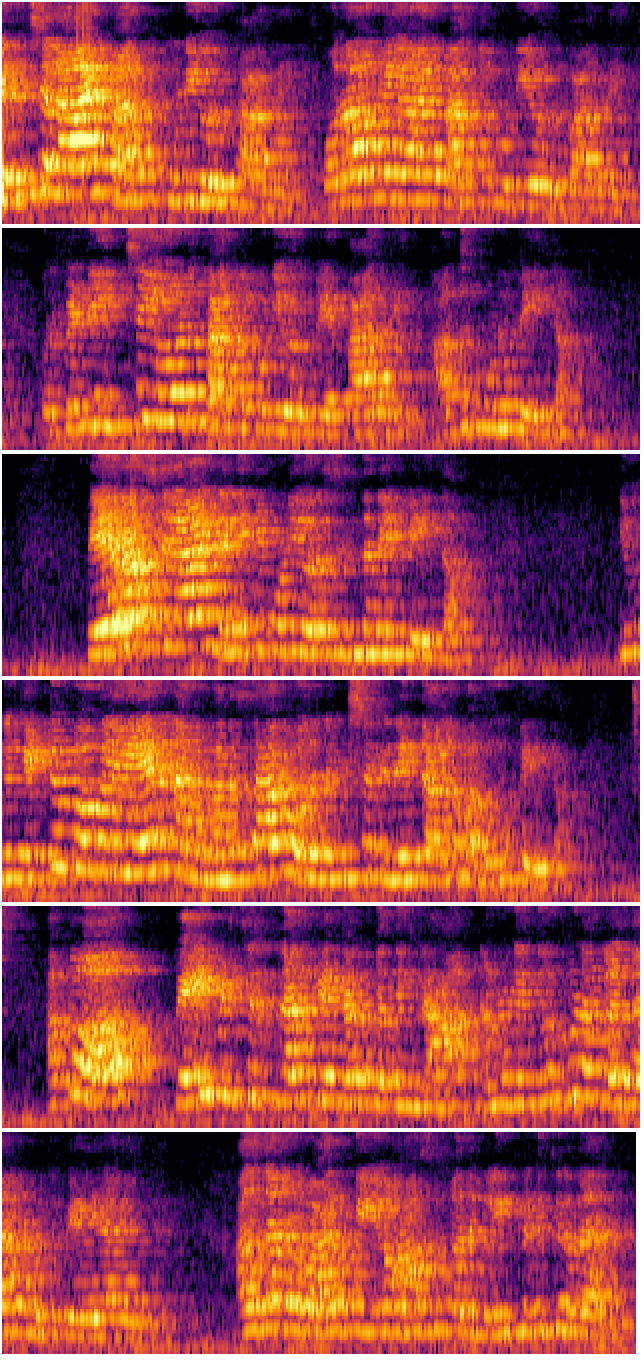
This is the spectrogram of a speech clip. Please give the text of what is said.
எரிச்சலாய் பார்க்கக்கூடிய ஒரு பார்வை பொறாமையாய் பார்க்கக்கூடிய ஒரு பார்வை ஒரு பெண்ணை இச்சையோடு பார்க்கக்கூடிய ஒரு பார்வை அது கூட பேய் தான். பேராசையாய் நினைக்கக்கூடிய ஒரு சிந்தனை பேய் தான். இவங்க கெட்டு போகலையேன்னு நம்ம மனசார ஒரு நிமிஷம் நினைத்தாலும் அதுவும் பேய் தான் அப்போ பேய் பிடிச்சிருக்கான்னு கேட்டது பாத்தீங்கன்னா நம்மளுடைய துர்குணங்கள் தான் நமக்கு பேயா இருக்கு. அதுதான் நம்ம வாழ்க்கையும் ஆசீர்வாதங்களையும் கெடுக்கிறதா இருக்கு.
